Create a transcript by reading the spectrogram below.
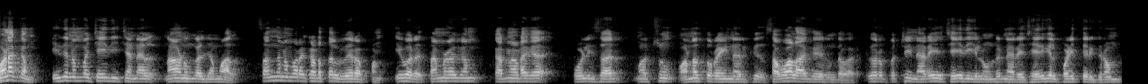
வணக்கம். இது நம்ம செய்தி சேனல். நான் உங்கள் ஜமால். சந்தனமர கடத்தல் வீரப்பன். இவர் தமிழகம் கர்நாடக போலீசார் மற்றும் வனத்துறையினருக்கு சவாலாக இருந்தவர். இவரை பற்றி நிறைய செய்திகள் உண்டு. நிறைய செய்திகள் படித்திருக்கிறோம்.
